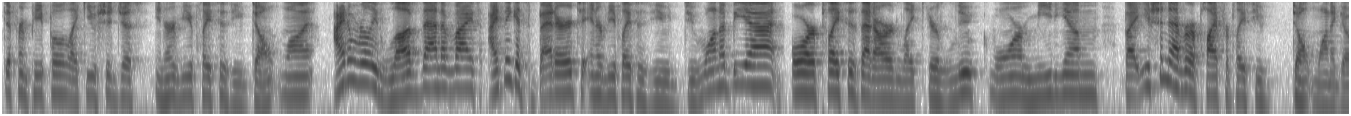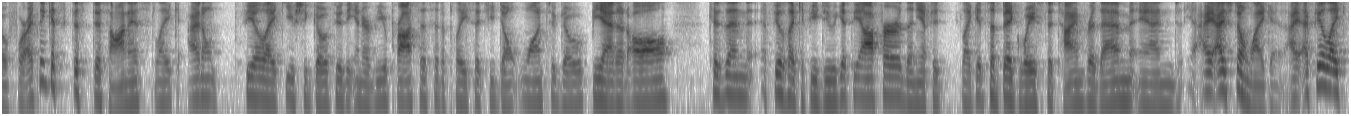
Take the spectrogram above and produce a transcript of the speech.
different people like you should just interview places you don't want. I don't really love that advice. I think it's better to interview places you do want to be at or places that are like your lukewarm medium, but you should never apply for a place you don't want to go for. I think it's just dishonest. Like I don't feel like you should go through the interview process at a place that you don't want to go be at at all because then it feels like if you do get the offer, then you have to like it's a big waste of time for them, and I, I just don't like it. I, I, feel like at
